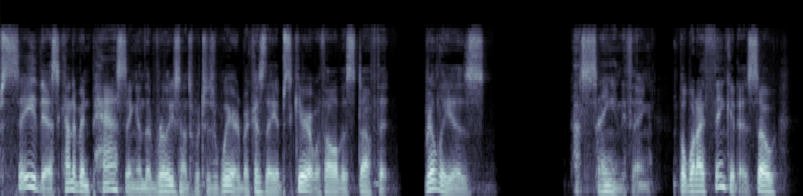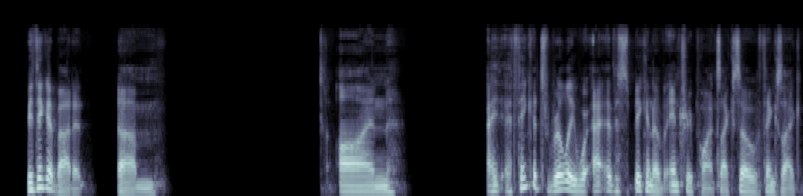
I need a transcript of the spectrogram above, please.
say this kind of in passing in the release notes, which is weird because they obscure it with all this stuff that really is not saying anything. But what I think it is, so if you think about it, um, on I, I think it's really speaking of entry points, like so things like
